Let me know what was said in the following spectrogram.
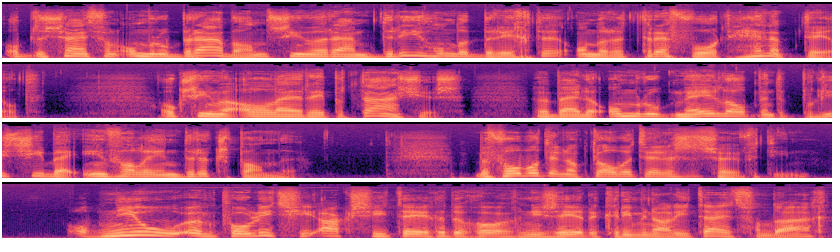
Op de site van Omroep Brabant zien we ruim 300 berichten onder het trefwoord hennepteelt. Ook zien we allerlei reportages, waarbij de omroep meeloopt met de politie bij invallen in drugspanden. Bijvoorbeeld in oktober 2017. Opnieuw een politieactie tegen de georganiseerde criminaliteit vandaag.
